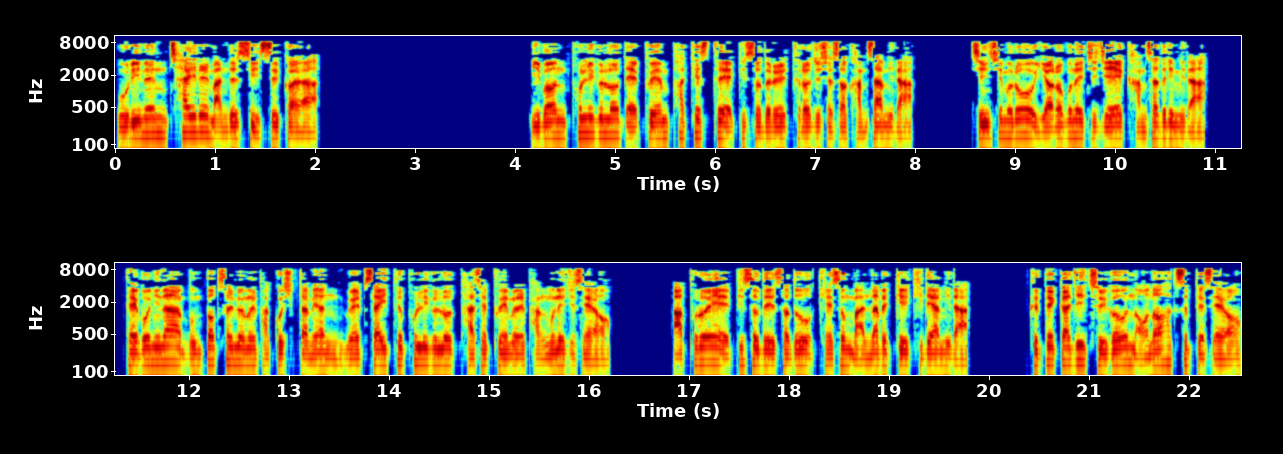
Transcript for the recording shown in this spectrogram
우리는 차이를 만들 수 있을 거야. 이번 폴리글롯 FM 팟캐스트 에피소드를 들어주셔서 감사합니다. 진심으로 여러분의 지지에 감사드립니다. 대본이나 문법 설명을 받고 싶다면 웹사이트 폴리글롯 다세프엠을 방문해주세요. 앞으로의 에피소드에서도 계속 만나 뵙길 기대합니다. 그때까지 즐거운 언어 학습 되세요.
